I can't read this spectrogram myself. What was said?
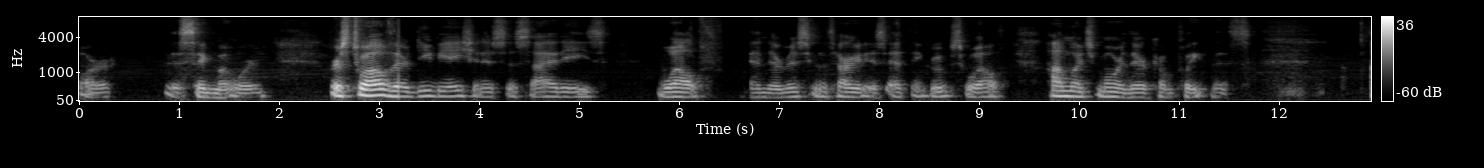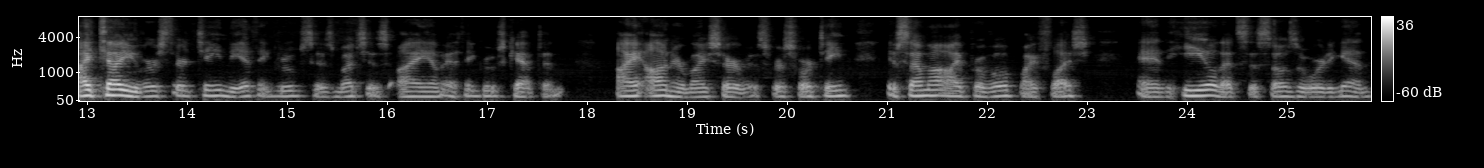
or the sigma word. Verse 12 their deviation is society's wealth, and they're missing the target is ethnic group's wealth how much more their completeness. I tell you, verse 13, the ethnic groups, as much as I am ethnic groups captain, I honor my service. Verse 14, if somehow I provoke my flesh and heal, that's the sozo word again,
